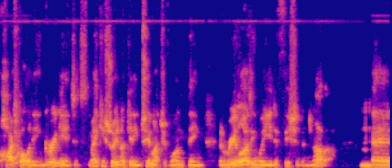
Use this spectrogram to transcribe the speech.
high quality ingredients, it's making sure you're not getting too much of one thing and realizing where you're deficient in another. Mm. And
